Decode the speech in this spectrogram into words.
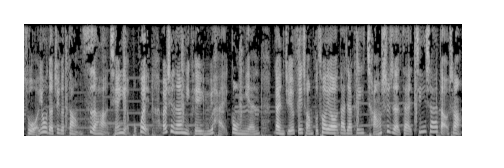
左右的这个档次哈，钱也不贵，而且呢你可以与海共眠，感觉非常不错哟。大家可以尝试着在金沙岛上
